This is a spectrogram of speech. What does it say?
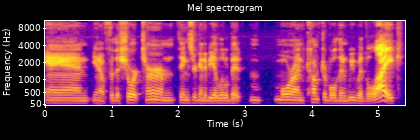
And you know for the short term things are going to be a little bit m- more uncomfortable than we would like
